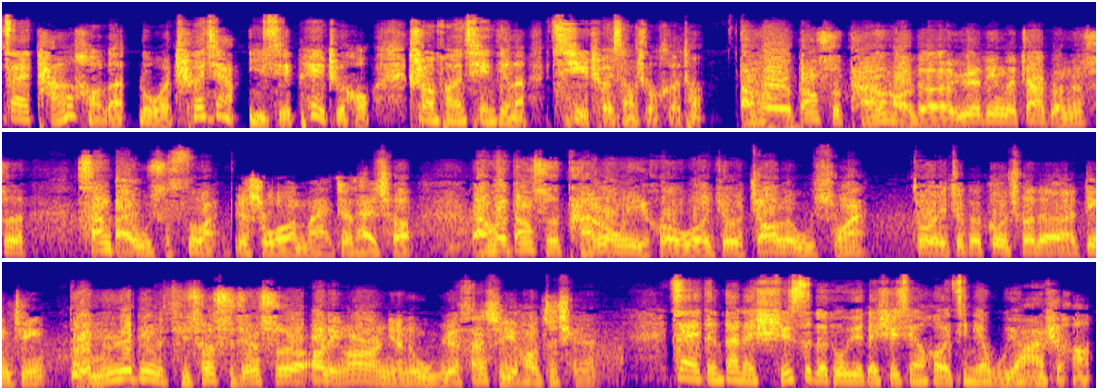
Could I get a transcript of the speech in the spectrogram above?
在谈好了裸车价以及配置后，双方签订了汽车销售合同。然后当时谈好的约定的价格呢是三百五十四万，就是我买这台车。然后当时谈拢以后，我就交了五十万。作为这个购车的定金，我们约定的提车时间是二零二二年的五月三十一号之前。在等待了十四个多月的时间后，今年五月二十号，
